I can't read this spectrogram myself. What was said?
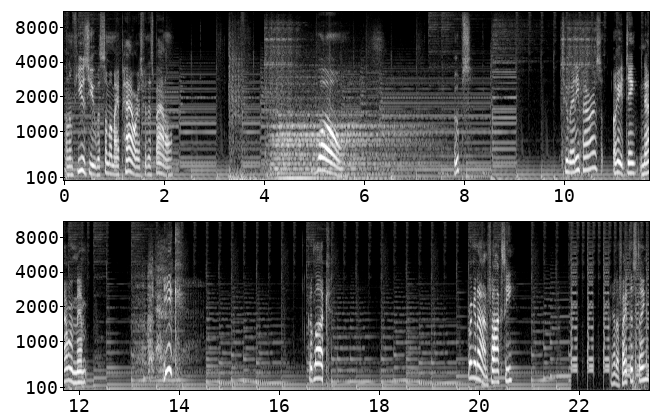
I'll infuse you with some of my powers for this battle. Whoa! Oops. Too many powers? Okay, Dink, now remember... Eek! Good luck! Bring it on, Foxy! I gotta fight this thing?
